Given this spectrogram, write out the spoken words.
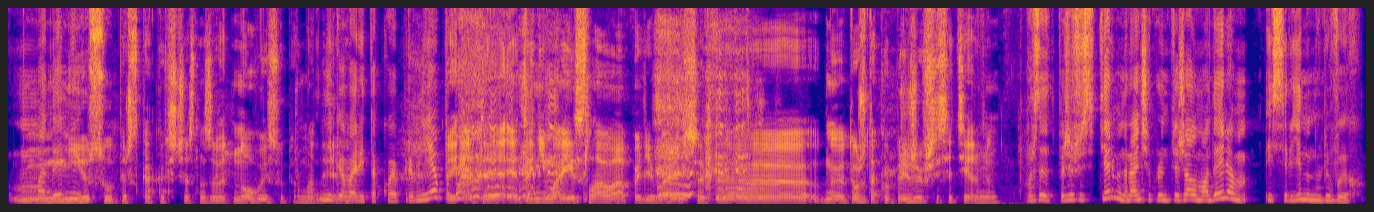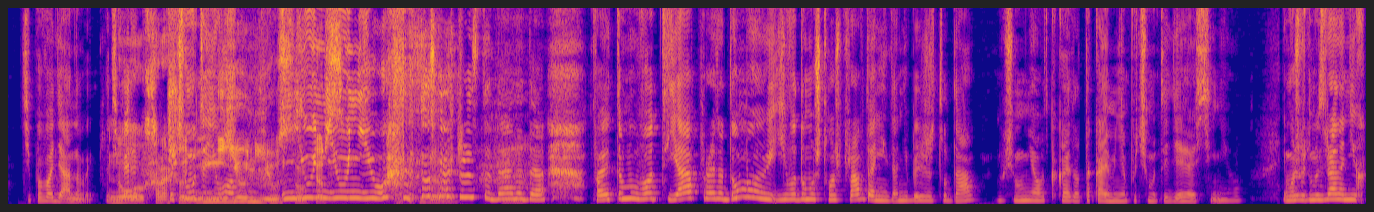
моделями... New Supers, как их сейчас называют, новые супермодели. Не говори такое при мне, Это, это не мои слова, понимаешь? Это, ну, это уже такой прижившийся термин. Просто этот прижившийся термин раньше принадлежал моделям из середины нулевых, типа Водяновой. А ну, хорошо, Supers. Нью-нью-нью. Просто да-да-да. Поэтому вот я про это думаю, и вот думаю, что, может, правда, они, они ближе туда. В общем, у меня вот какая-то такая меня почему-то идея осенила. И, может быть, мы зря на них,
